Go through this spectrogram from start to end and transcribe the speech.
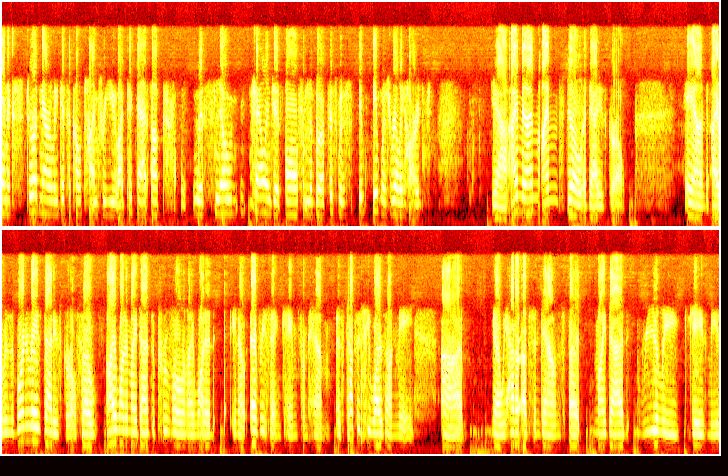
an extraordinarily difficult time for you. I picked that up with no challenge at all from the book. This was it, it was really hard. Yeah, I mean I'm I'm still a daddy's girl. And I was a born and raised daddy's girl, so I wanted my dad's approval and I wanted, you know, everything came from him. As tough as he was on me, uh, know, we had our ups and downs, but my dad really gave me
